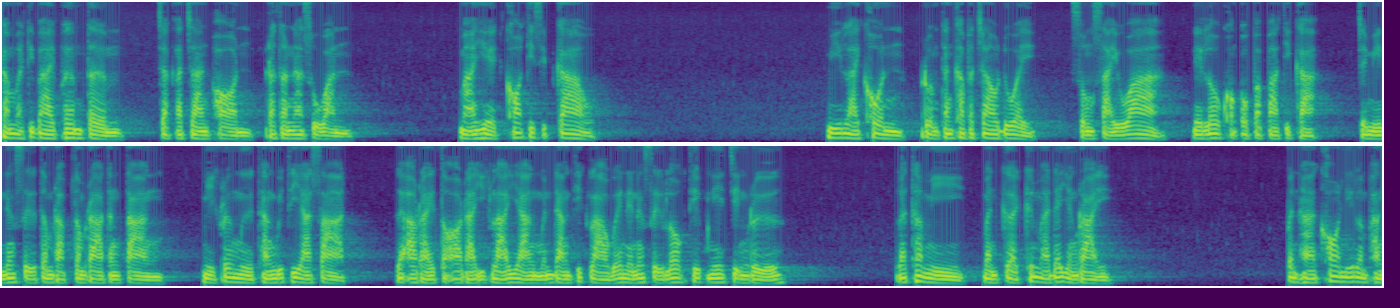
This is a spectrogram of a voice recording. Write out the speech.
คำอธิบายเพิ่มเติมจากอาจารย์พร รัตนสุวรรณ หมายเหตุข้อที่ 19 มีหลายคนรวมทั้งข้าพเจ้าด้วย สงสัยว่าในโลกของโอปปาติกะ จะมีหนังสือตำรับตำราต่างๆ มีเครื่องมือทางวิทยาศาสตร์ และอะไรต่ออะไรอีกหลายอย่างเหมือนดังที่กล่าวไว้ในหนังสือโลกทิพนี้จริงหรือ และถ้ามีมันเกิดขึ้นมาได้อย่างไร ปัญหาข้อนี้ลำพัง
